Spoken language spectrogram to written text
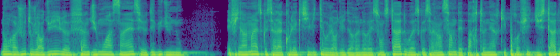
Nous, on rajoute aujourd'hui le fin du mois sans S et le début du nous. Et finalement, est-ce que c'est à la collectivité aujourd'hui de rénover son stade ou est-ce que c'est l'ensemble des partenaires qui profitent du stade,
